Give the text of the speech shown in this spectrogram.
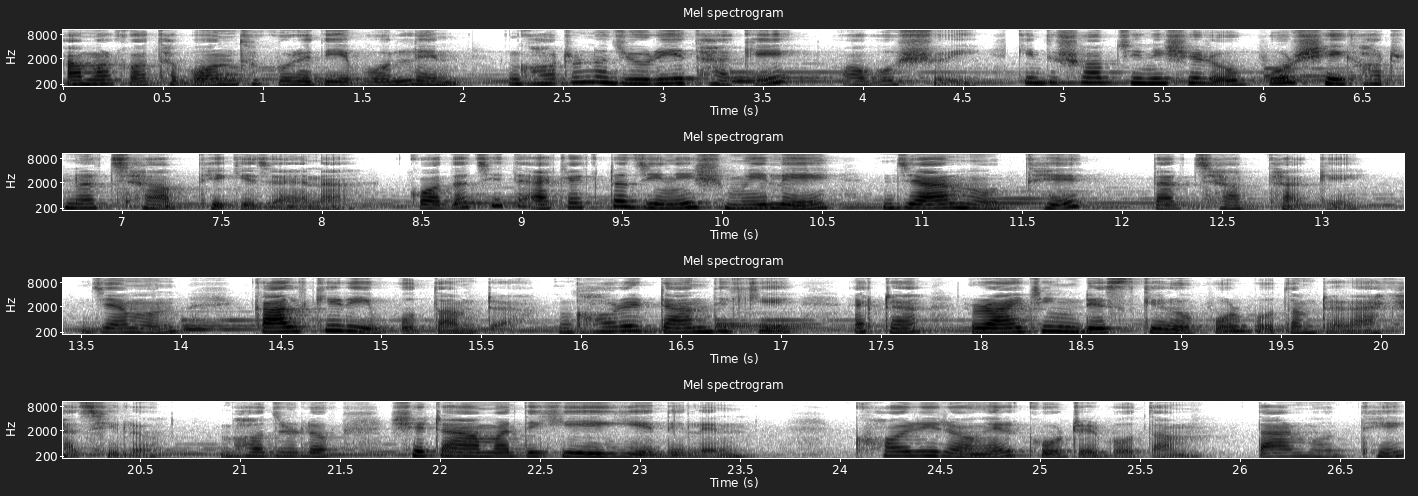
আমার কথা বন্ধ করে দিয়ে বললেন, ঘটনা জড়িয়ে থাকে অবশ্যই, কিন্তু সব জিনিসের ওপর সেই ঘটনার ছাপ থেকে যায় না। কদাচিৎ এক একটা জিনিস মেলে যার মধ্যে তার ছাপ থাকে। যেমন কালকের এই বোতামটা। ঘরের ডান দিকে একটা রাইটিং ডেস্কের ওপর বোতামটা রাখা ছিল। ভদ্রলোক সেটা আমার দিকে এগিয়ে দিলেন। খয়েরি রঙের কোটের বোতাম। তার মধ্যে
